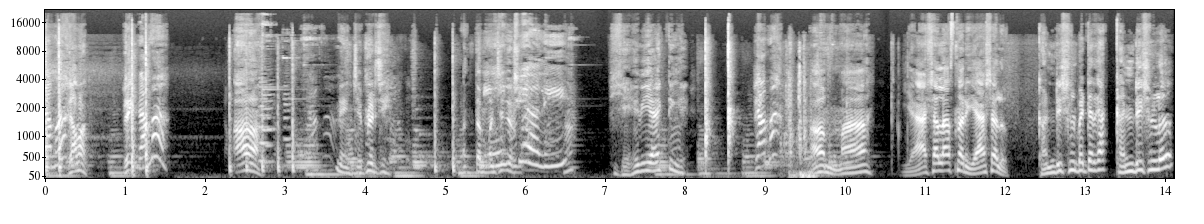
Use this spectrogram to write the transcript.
రామా? రామా రే. రామా? ఆ, నేను చెప్పినట్టు చెయ్యి. అంత ఏం జరుగు- చేయాలి? ఏమి యాక్టింగ్? రామా? అమ్మా యాషాలు వేస్తున్నారు యాషాలు. కండిషన్లు పెట్టారుగా కండిషన్లు?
